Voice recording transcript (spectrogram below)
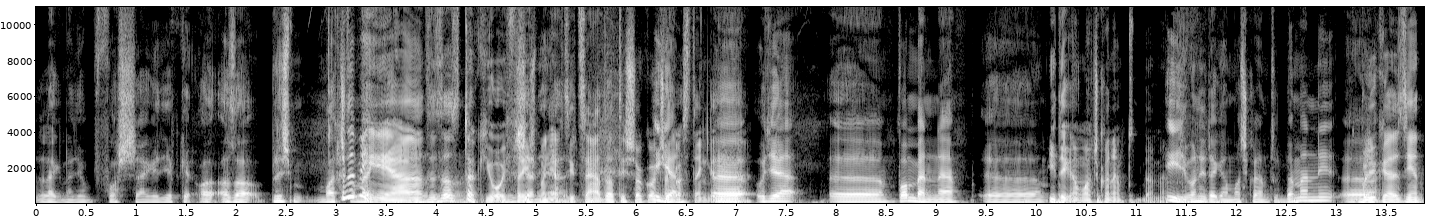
legnagyobb fasság egyébként. Az a plusz macska... Hát de mi? Hát ez az tök jó, hogy felismeri a cicádat, és akkor csak Igen, azt engedi ö, ugye ö, van benne Ö, Idegen macska nem tud bemenni. így van, idegen macska nem tud bemenni. Ö, Mondjuk ez ilyen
